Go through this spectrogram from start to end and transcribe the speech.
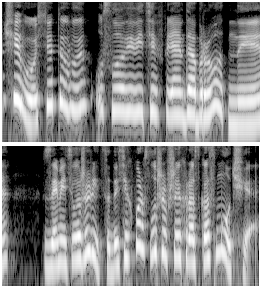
чегось это вы? Условия ведь и впрямь добротные», — заметила жрица, до сих пор слушавшая их рассказ молча.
